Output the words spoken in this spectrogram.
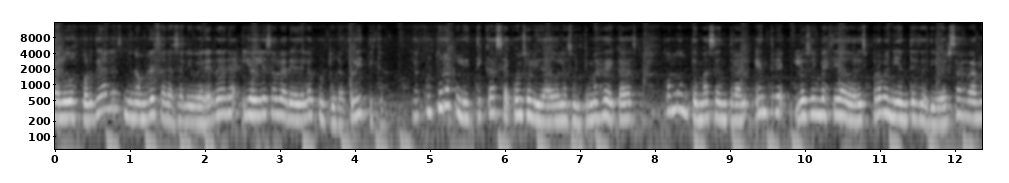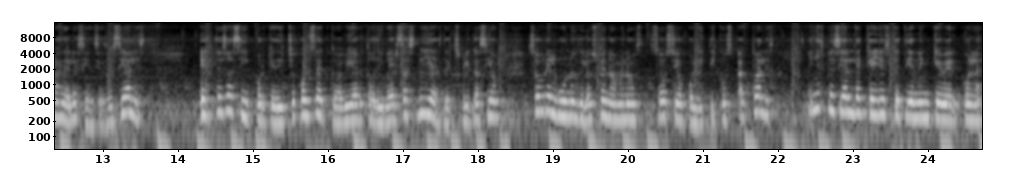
Saludos cordiales, mi nombre es Araceli Herrera y hoy les hablaré de la cultura política. La cultura política se ha consolidado en las últimas décadas como un tema central entre los investigadores provenientes de diversas ramas de las ciencias sociales. Esto es así porque dicho concepto ha abierto diversas vías de explicación sobre algunos de los fenómenos sociopolíticos actuales, en especial de aquellos que tienen que ver con la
